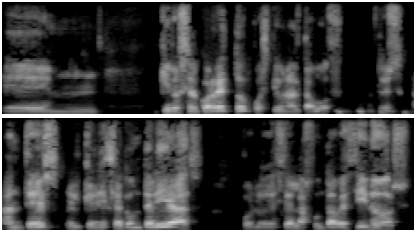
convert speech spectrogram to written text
em, quiero ser correcto, pues tiene un altavoz. Entonces, antes el que decía tonterías, pues lo decía en la Junta de Vecinos,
